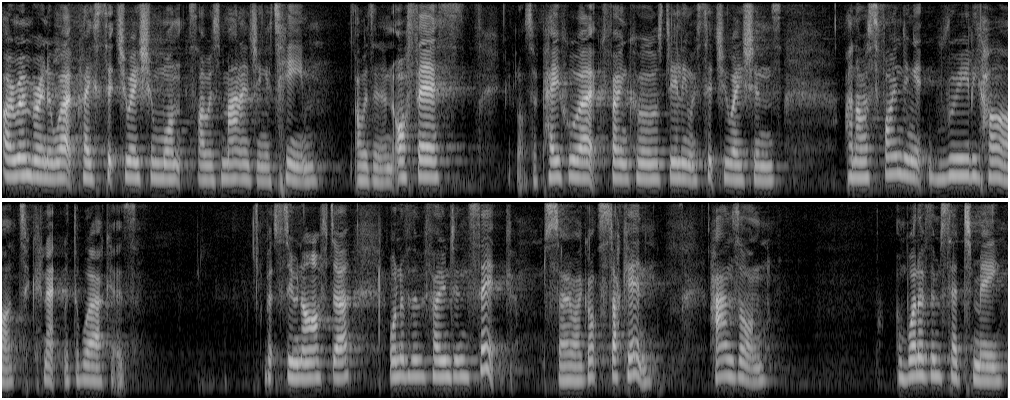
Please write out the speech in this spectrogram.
I remember in a workplace situation once I was managing a team. I was in an office, lots of paperwork, phone calls, dealing with situations and I was finding it really hard to connect with the workers. But soon after, one of them phoned in sick, so I got stuck in, hands on. And one of them said to me,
